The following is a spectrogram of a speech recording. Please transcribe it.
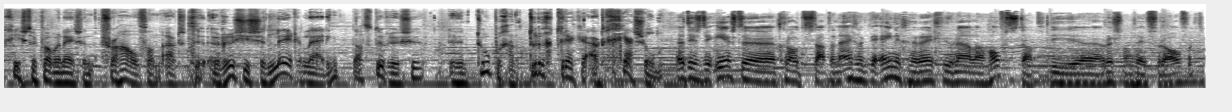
Gisteren kwam ineens een verhaal vanuit de Russische legerleiding dat de Russen hun troepen gaan terugtrekken uit Gerson. Het is de eerste grote stad en eigenlijk de enige regionale hoofdstad die uh, Rusland heeft veroverd.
